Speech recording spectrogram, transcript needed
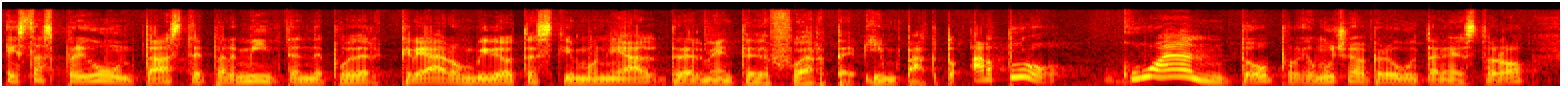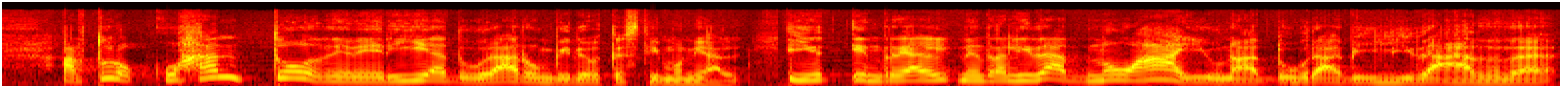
Estas preguntas te permiten de poder crear un video testimonial realmente de fuerte impacto. Arturo, ¿cuánto? Porque muchos me preguntan esto, ¿no? Arturo, ¿cuánto debería durar un video testimonial? Y en, real, en realidad no hay una durabilidad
